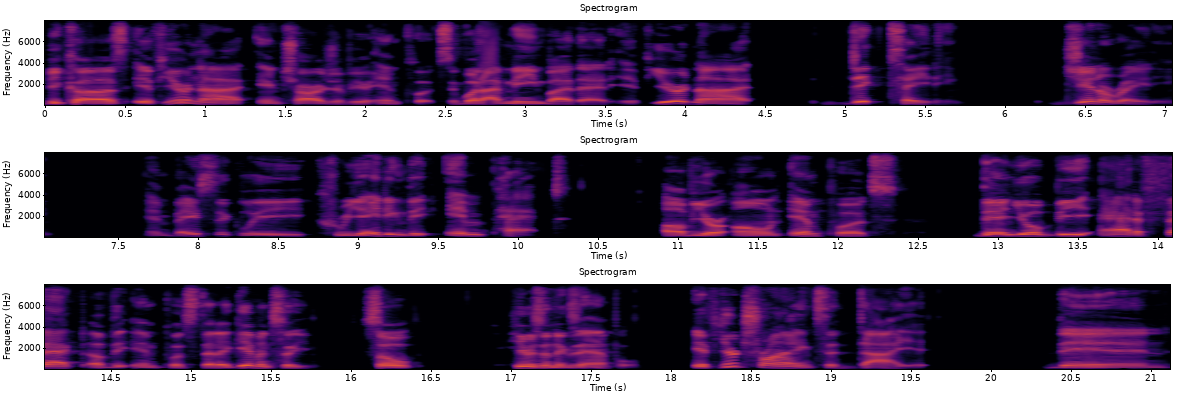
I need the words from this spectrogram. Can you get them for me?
Because if you're not in charge of your inputs, and what I mean by that, if you're not dictating, generating, and basically creating the impact of your own inputs, then you'll be at effect of the inputs that are given to you. So here's an example. If you're trying to diet, then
